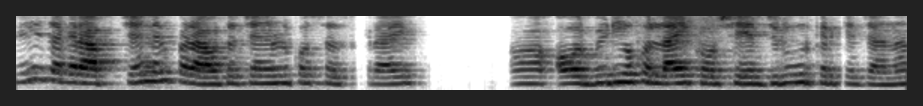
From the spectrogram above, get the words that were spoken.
प्लीज़ अगर आप चैनल पर आओ तो चैनल को सब्सक्राइब और वीडियो को लाइक और शेयर ज़रूर करके जाना।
